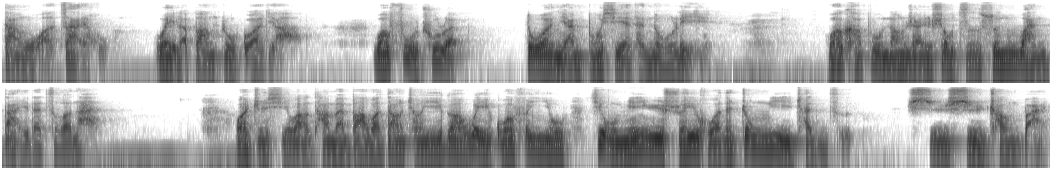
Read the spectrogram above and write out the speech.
但我在乎。为了帮助国家，我付出了多年不懈的努力。我可不能忍受子孙万代的责难。我只希望他们把我当成一个为国分忧、救民于水火的忠义臣子。世事成败，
